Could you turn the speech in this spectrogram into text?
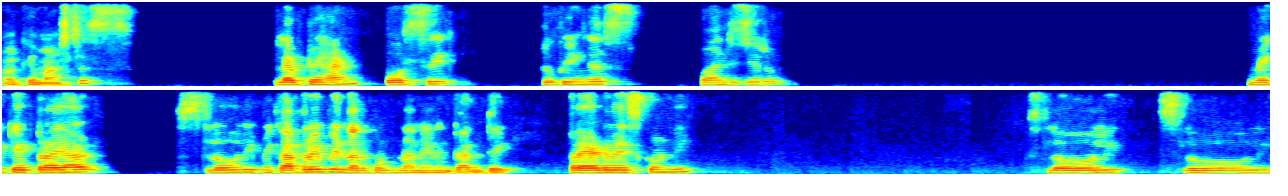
okay masters left hand four see two fingers point zero make a triad slowly మీకు అర్థమైపోయింది అనుకుంటున్నాను నేను ఇంక అంతే. ట్రయాడ్ వేసుకోండి. స్లోలీ స్లోలీ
